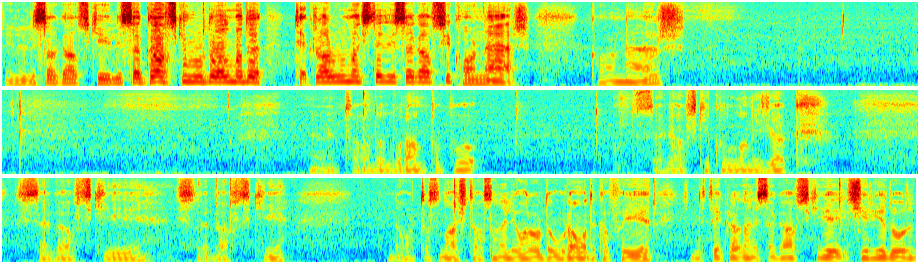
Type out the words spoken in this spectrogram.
şimdi Lisagavski Lisagavski vurdu olmadı. Tekrar vurmak istedi Lisagavski korner. Korner. Evet orada duran topu Lisagavski kullanacak. Lisagavski Lisagavski Şimdi ortasını açtı. Hasan Ali var orada vuramadı kafayı. Şimdi tekrardan Isagavski'ye içeriye doğru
